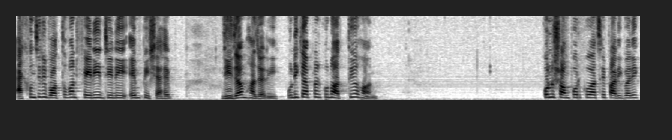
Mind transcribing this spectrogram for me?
এখন যিনি বর্তমান ফেরি যিনি এমপি সাহেব নিজাম হাজারি উনি কি আপনার কোনো আত্মীয় হন? কোনো সম্পর্ক আছে পারিবারিক?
